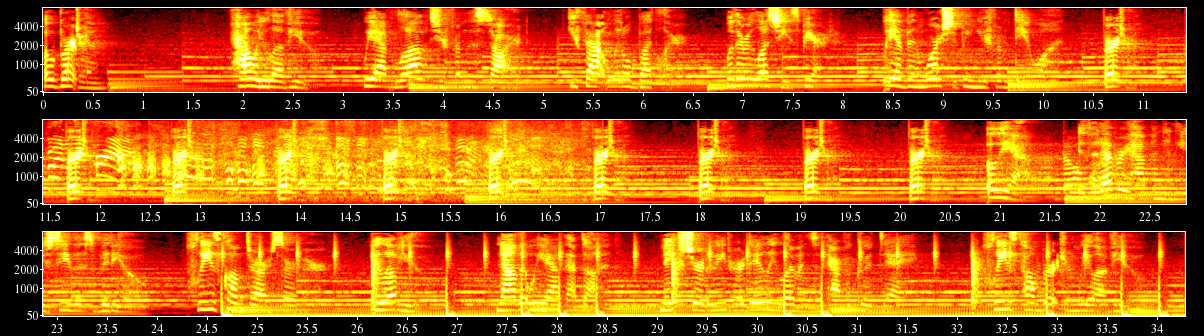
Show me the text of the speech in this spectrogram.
Oh Bertram! How we love you! We have loved you from the start, you fat little butler, with your luscious beard. We have been worshipping you from day one. Bertram! Bertram! Bertram! Bertram! Bertram! Bertram! Bertram! Bertram! Bertram! Bertram! Oh yeah, if it ever happened and you see this video, please come to our server. We love you. Now that we have that done, make sure to eat her daily lemons and have a good day. Please come Bertram we love you.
